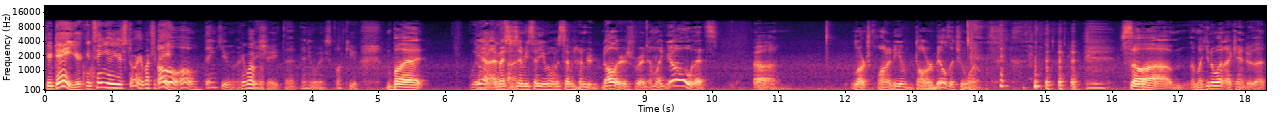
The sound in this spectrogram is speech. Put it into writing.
Your day. You're continuing your story about your day. Oh, oh, thank you. I You're welcome. appreciate that. Anyways, fuck you. But We yeah, I messaged time. him. He said he wanted seven hundred dollars for it. I'm like, yo, that's uh, large quantity of dollar bills that you want. so um, I'm like, you know what? I can't do that.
